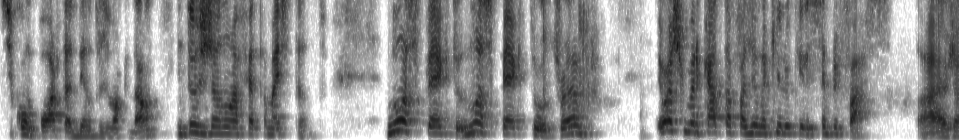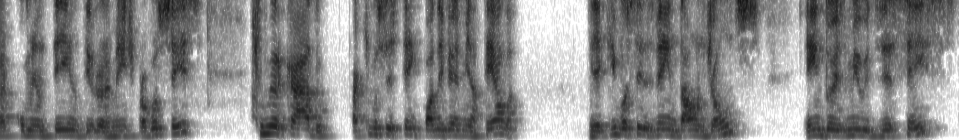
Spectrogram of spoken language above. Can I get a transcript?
se comporta dentro de lockdown, então isso já não afeta mais tanto. No aspecto, no aspecto Trump, eu acho que o mercado está fazendo aquilo que ele sempre faz. Tá? Eu já comentei anteriormente para vocês que o mercado, aqui vocês têm, podem ver a minha tela, e aqui vocês veem Dow Jones em 2016.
